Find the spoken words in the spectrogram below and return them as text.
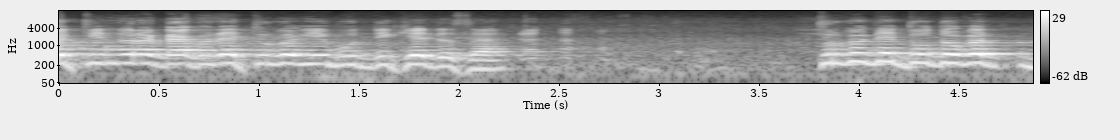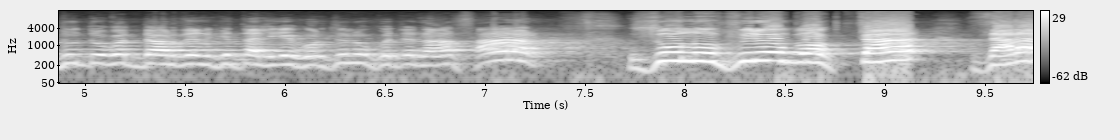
ওই তিনজনের ডাক তুর্ক গিয়ে বুদ্ধি খেয়ে দিয়েছে তালিকা করছিল? করছে না বক্তা, যারা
